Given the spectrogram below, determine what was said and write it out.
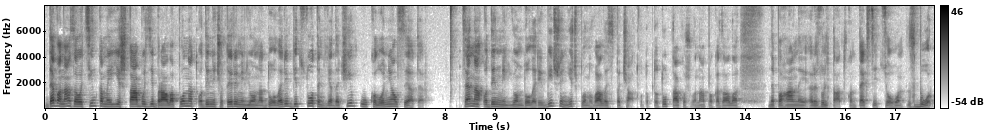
де вона, за оцінками її штабу, зібрала понад 1,4 мільйона доларів від сотень глядачів у Colonial Theater. Це на 1 мільйон доларів більше, ніж планувалось спочатку. Тобто тут також вона показала непоганий результат в контексті цього збору.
